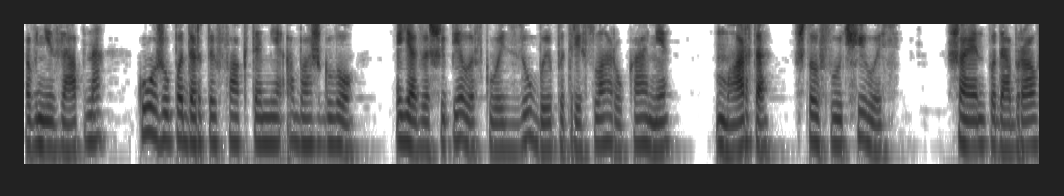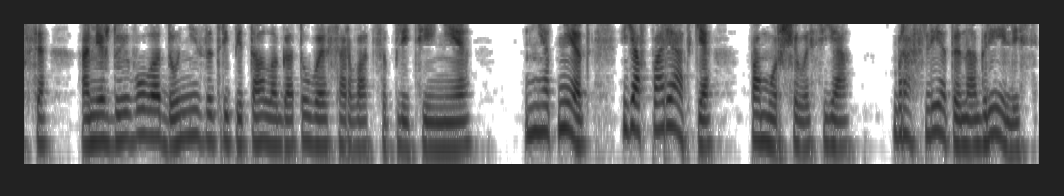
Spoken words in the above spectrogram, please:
Внезапно кожу под артефактами обожгло. Я зашипела сквозь зубы и потрясла руками. «Марта, что случилось?» Шаен подобрался, а между его ладоней затрепетало готовое сорваться плетение — «Нет-нет, я в порядке», — поморщилась я. «Браслеты нагрелись».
